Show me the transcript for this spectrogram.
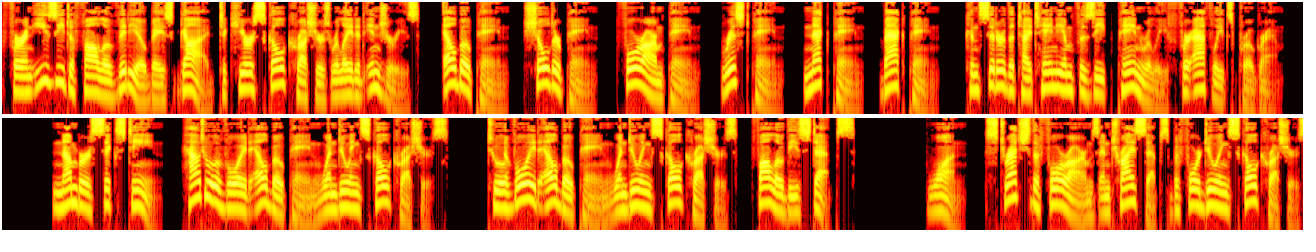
For an easy to follow video based guide to cure skull crushers related injuries, elbow pain, shoulder pain, forearm pain, wrist pain, neck pain, back pain, consider the Titanium Physique Pain Relief for Athletes program. Number 16. How to avoid elbow pain when doing skull crushers. To avoid elbow pain when doing skull crushers, follow these steps. 1. Stretch the forearms and triceps before doing skull crushers,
